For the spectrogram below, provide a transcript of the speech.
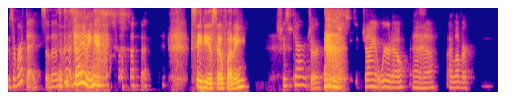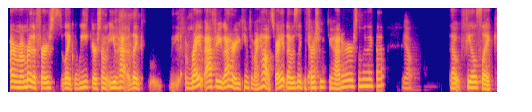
it's her birthday, so that's, that's exciting. Sadie is so funny. She's a character. She's a giant weirdo, and uh, I love her. I remember the first like week or something you had like right after you got her, you came to my house, right? That was like the Yeah. first week you had her or something like that. Yeah. That feels like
